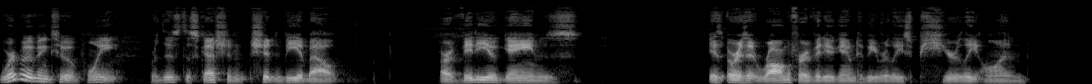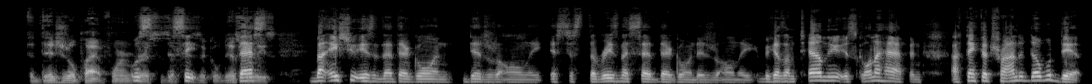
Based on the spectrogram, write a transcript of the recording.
we're moving to a point where this discussion shouldn't be about are video games is or is it wrong for a video game to be released purely on a digital platform Well, versus a see, physical disc release? My issue isn't that they're going digital only. It's just the reason I said they're going digital only because I'm telling you it's going to happen. I think they're trying to double dip.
